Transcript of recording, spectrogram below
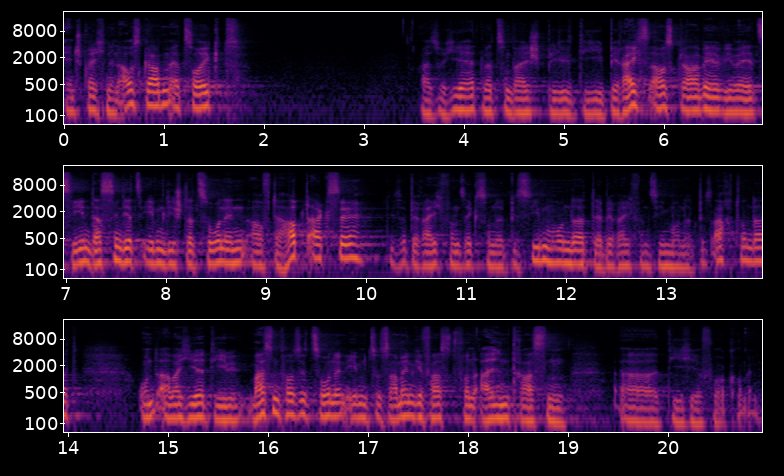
entsprechenden Ausgaben erzeugt. Also hier hätten wir zum Beispiel die Bereichsausgabe, wie wir jetzt sehen, das sind jetzt eben die Stationen auf der Hauptachse, dieser Bereich von 600 bis 700, der Bereich von 700 bis 800 und aber hier die Massenpositionen eben zusammengefasst von allen Trassen, äh, die hier vorkommen.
